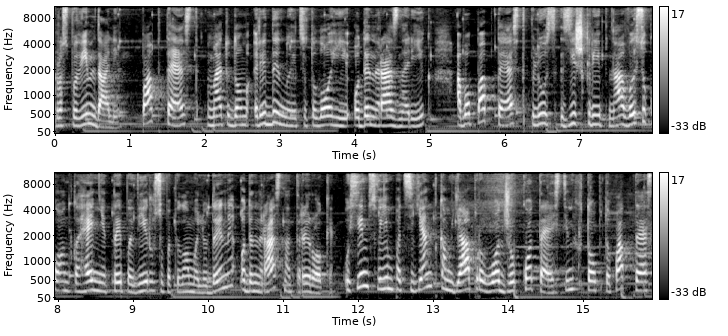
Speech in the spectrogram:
розповім далі. ПАП-тест методом рідинної цитології один раз на рік, або ПАП-тест плюс зішкріп на високоонкогенні типи вірусу папіломи людини один раз на три роки. Усім своїм пацієнткам я проводжу котестінг, тобто ПАП-тест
